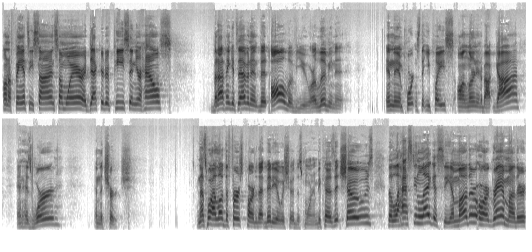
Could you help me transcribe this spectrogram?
on a fancy sign somewhere, a decorative piece in your house, but I think it's evident that all of you are living it in the importance that you place on learning about God and His Word and the church. And that's why I love the first part of that video we showed this morning, because it shows the lasting legacy a mother or a grandmother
